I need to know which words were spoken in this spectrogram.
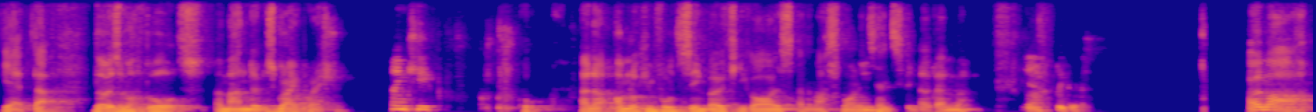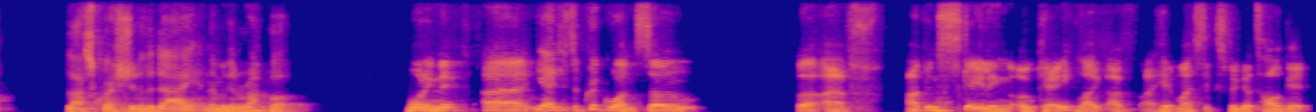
yeah, that those are my thoughts, Amanda. It was a great question. Thank you. Cool. And I'm looking forward to seeing both of you guys at the Mastermind Intensive in November. Yeah, be good. Omar, last question of the day, and then we're going to wrap up. Morning, Nick. Uh, yeah, just a quick one. So, but I've I've been scaling okay. Like I've I hit my six figure target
